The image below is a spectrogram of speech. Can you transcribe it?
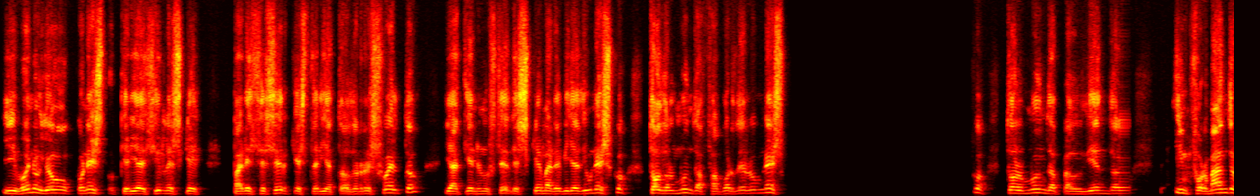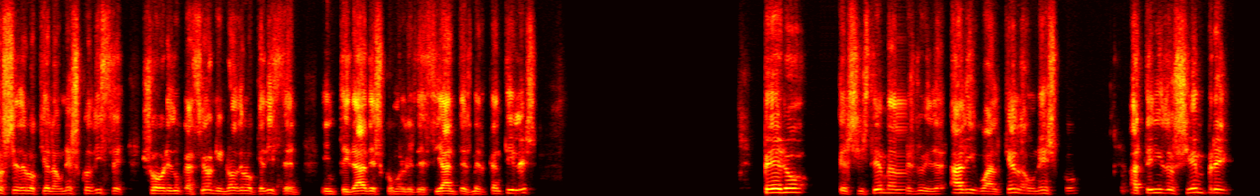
Y bueno, yo con esto quería decirles que parece ser que estaría todo resuelto, ya tienen ustedes qué maravilla de UNESCO, todo el mundo a favor de la UNESCO, todo el mundo aplaudiendo, informándose de lo que la UNESCO dice sobre educación y no de lo que dicen entidades, como les decía antes, mercantiles. Pero el sistema al igual que la UNESCO, ha tenido siempre,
